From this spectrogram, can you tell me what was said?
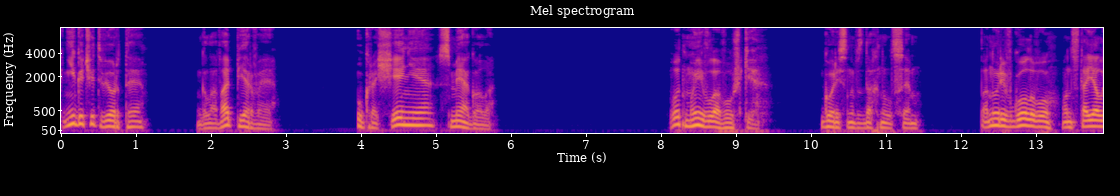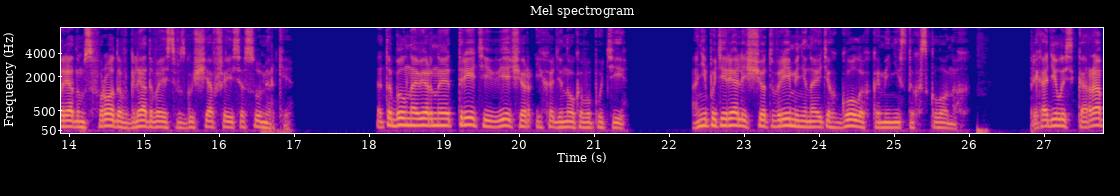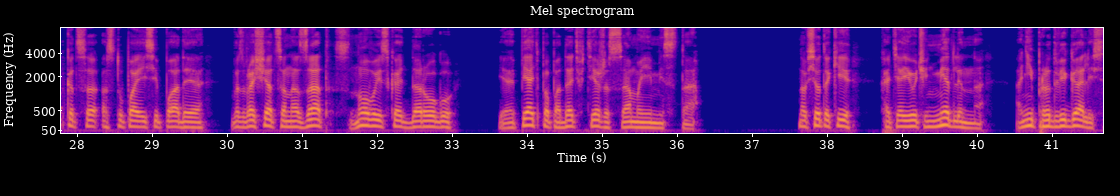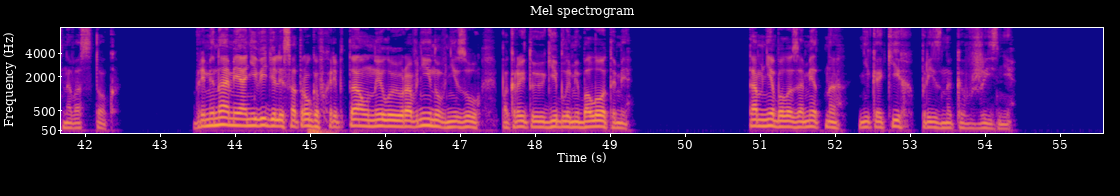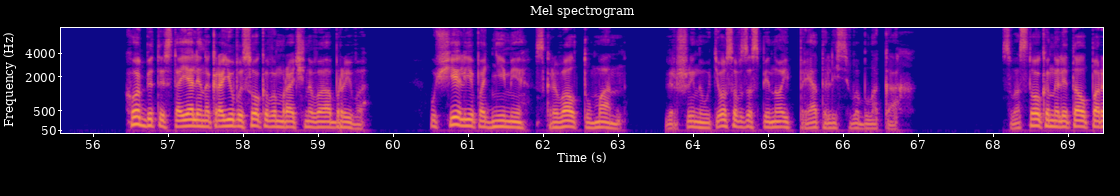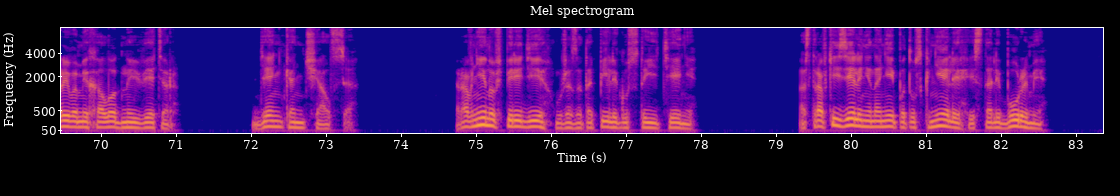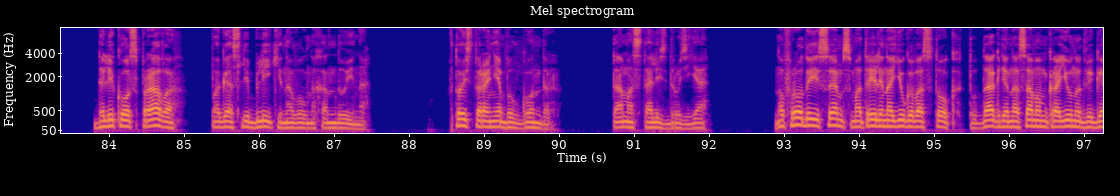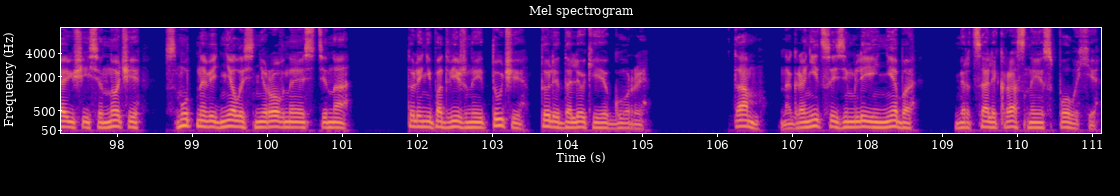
Книга четвертая. Глава первая. Укращение Смягола. «Вот мы и в ловушке», — горестно вздохнул Сэм. Понурив голову, он стоял рядом с Фродо, вглядываясь в сгущавшиеся сумерки. Это был, наверное, третий вечер их одинокого пути. Они потеряли счет времени на этих голых каменистых склонах. Приходилось карабкаться, оступаясь и падая, возвращаться назад, снова искать дорогу и опять попадать в те же самые места. Но все-таки, хотя и очень медленно, они продвигались на восток. Временами они видели с отрогов хребта унылую равнину внизу, покрытую гиблыми болотами. Там не было заметно никаких признаков жизни. Хоббиты стояли на краю высокого мрачного обрыва. Ущелье под ними скрывал туман. Вершины утесов за спиной прятались в облаках. С востока налетал порывами холодный ветер. День кончался. Равнину впереди уже затопили густые тени. Островки зелени на ней потускнели и стали бурыми. Далеко справа погасли блики на волнах Андуина. В той стороне был Гондор. Там остались друзья. Но Фродо и Сэм смотрели на юго-восток, туда, где на самом краю надвигающейся ночи смутно виднелась неровная стена. То ли неподвижные тучи, то ли далекие горы. Там, на границе земли и неба, мерцали красные сполохи.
